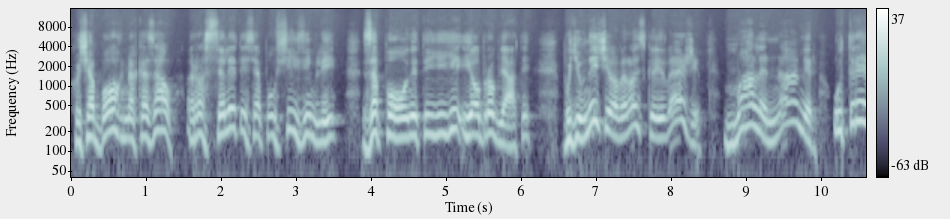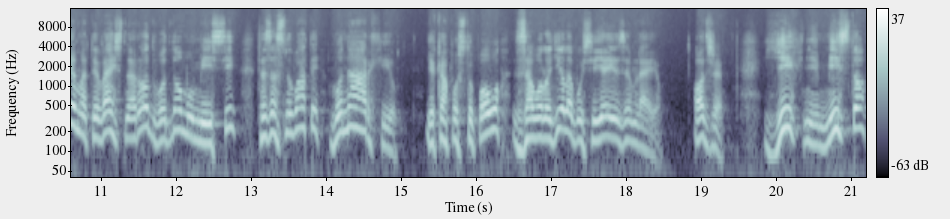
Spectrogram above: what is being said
Хоча Бог наказав розселитися по всій землі, заповнити її і обробляти, будівничі Вавилонської вежі мали намір утримати весь народ в одному місці та заснувати монархію, яка поступово заволоділа б усією землею. Отже, їхнє місто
